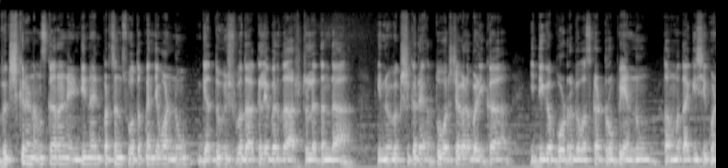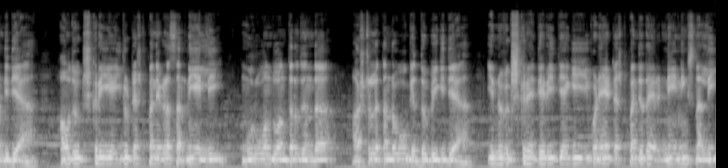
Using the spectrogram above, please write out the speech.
ವೀಕ್ಷಕರ, ನಮಸ್ಕಾರ. ನೈಂಟಿ ನೈನ್ ಪರ್ಸೆಂಟ್ ಸೋತ ಪಂದ್ಯವನ್ನು ಗೆದ್ದು ವಿಶ್ವ ದಾಖಲೆ ಬರೆದ ಆಸ್ಟ್ರೇಲಿಯಾ ತಂಡ ಇನ್ನು ವೀಕ್ಷಕರೇ, ಹತ್ತು ವರ್ಷಗಳ ಬಳಿಕ ಇದೀಗ ಬೋರ್ಡರ್ ಗವಸ್ಕರ್ ಟ್ರೋಫಿಯನ್ನು ತಮ್ಮದಾಗಿಸಿಕೊಂಡಿದೆಯಾ? ಹೌದು ವೀಕ್ಷಕರೇ ಐದು ಟೆಸ್ಟ್ ಪಂದ್ಯಗಳ ಸರಣಿಯಲ್ಲಿ ಮೂರು ಒಂದು ಅಂತರದಿಂದ ಆಸ್ಟ್ರೇಲಿಯಾ ತಂಡವು ಗೆದ್ದು ಬೀಗಿದೆಯಾ? ಇನ್ನು ವೀಕ್ಷಕರೇ, ಇದೇ ರೀತಿಯಾಗಿ ಈ ಕೊನೆಯ ಟೆಸ್ಟ್ ಪಂದ್ಯದ ಎರಡನೇ ಇನ್ನಿಂಗ್ಸ್ನಲ್ಲಿ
